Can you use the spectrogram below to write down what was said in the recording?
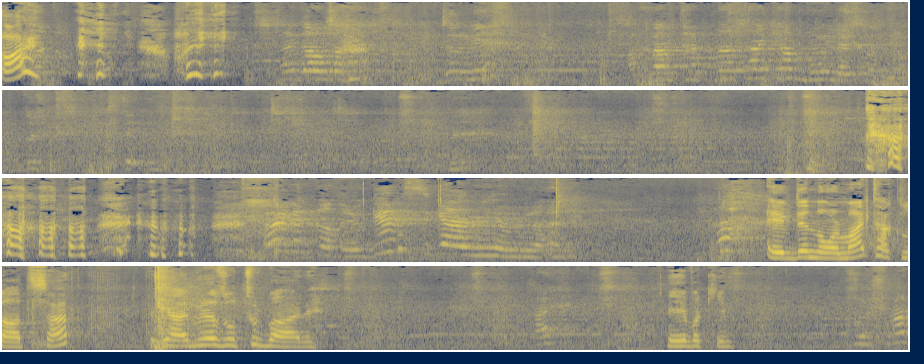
Ay! Evde normal takla atsan. Gel biraz otur bari. Ay, Neye bakayım? koşmak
